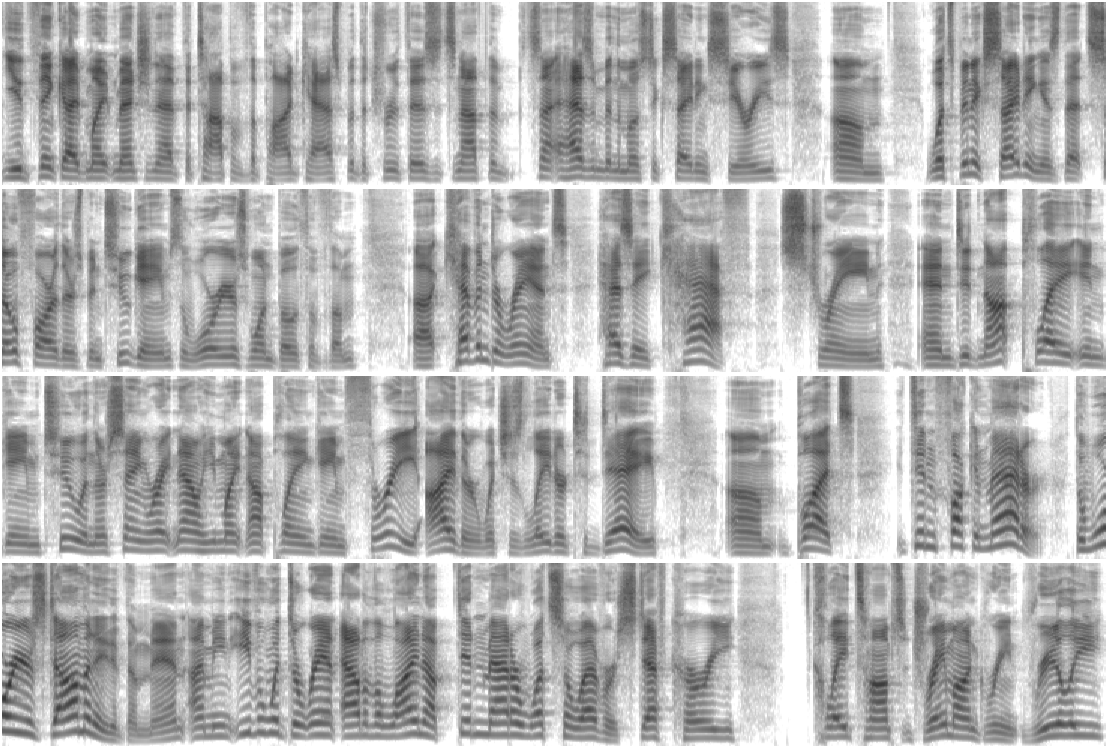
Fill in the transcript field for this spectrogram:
You'd think I might mention that at the top of the podcast, but the truth is, it's not the it's not, it hasn't been the most exciting series. Um, what's been exciting is that so far there's been two games. The Warriors won both of them. Uh, Kevin Durant has a calf strain and did not play in game two, and they're saying right now he might not play in game three either, which is later today. Um, but it didn't fucking matter. The Warriors dominated them, man. I mean, even with Durant out of the lineup, didn't matter whatsoever. Steph Curry, Klay Thompson, Draymond Green, really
